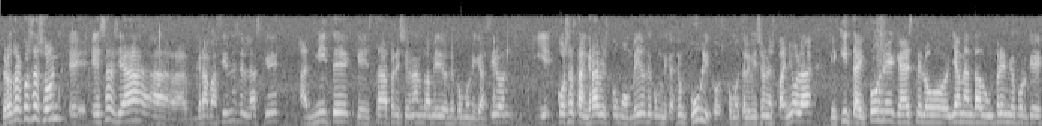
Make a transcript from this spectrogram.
pero otra cosa son eh, esas ya ah, grabaciones en las que admite que está presionando a medios de comunicación y cosas tan graves como medios de comunicación públicos, como Televisión Española, que quita y pone, que a este lo, ya me han dado un premio porque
